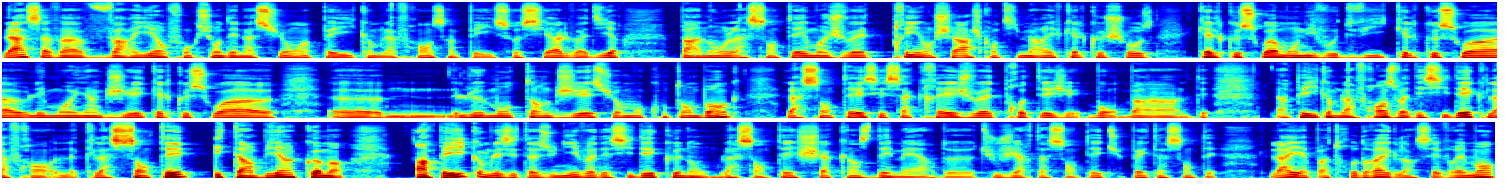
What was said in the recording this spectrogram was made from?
Là, ça va varier en fonction des nations. Un pays comme la France, un pays social, va dire bah non, la santé, moi je veux être pris en charge quand il m'arrive quelque chose, quel que soit mon niveau de vie, quels que soient euh, les moyens que j'ai, quel que soit euh, le montant que j'ai sur mon compte en banque. La santé, c'est sacré, je veux être protégé. Bon, ben, un pays comme la France va décider que la santé est un bien commun. Un pays comme les États-Unis va décider que non, la santé, chacun se démerde, tu gères ta santé, tu payes ta santé. Là, il n'y a pas trop de règles, hein. c'est vraiment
